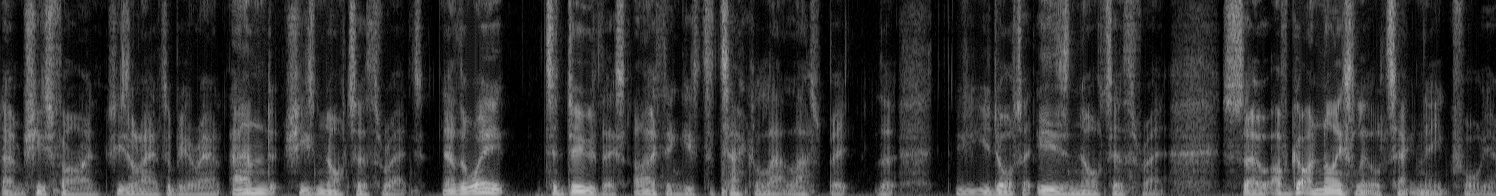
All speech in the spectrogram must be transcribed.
um, she's fine. She's allowed to be around and she's not a threat. Now, the way to do this, I think, is to tackle that last bit that your daughter is not a threat. So I've got a nice little technique for you.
